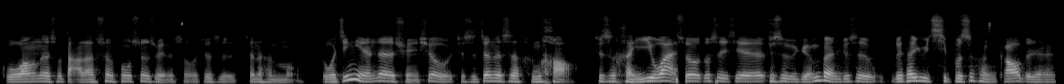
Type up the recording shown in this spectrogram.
国王那时候打的顺风顺水的时候，就是真的很猛。我今年的选秀就是真的是很好，就是很意外，所有都是一些就是原本就是对他预期不是很高的人，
